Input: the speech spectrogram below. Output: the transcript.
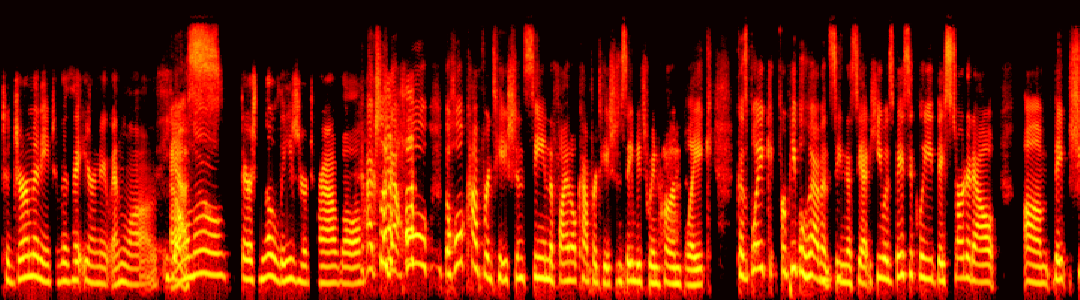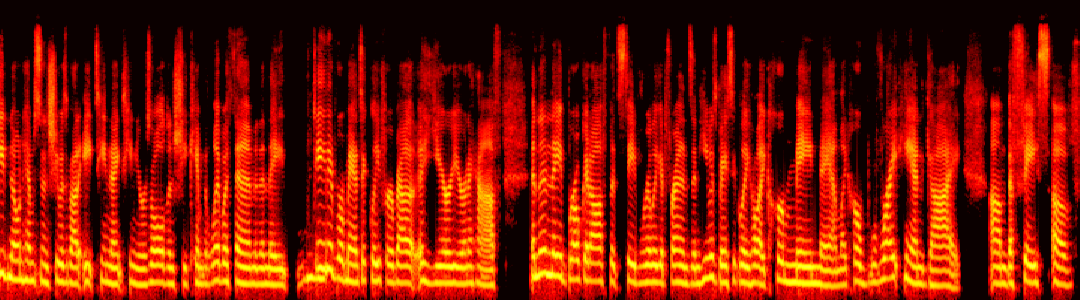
to Germany to visit your new in-laws. Yes. no. There's no leisure travel. Actually, that whole the whole confrontation scene, the final confrontation scene between her and Blake, because Blake, for people who haven't seen this yet, he was basically they started out um they she'd known him since she was about 18 19 years old and she came to live with him and then they mm-hmm. dated romantically for about a year year and a half and then they broke it off but stayed really good friends and he was basically her, like her main man like her right hand guy um the face of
